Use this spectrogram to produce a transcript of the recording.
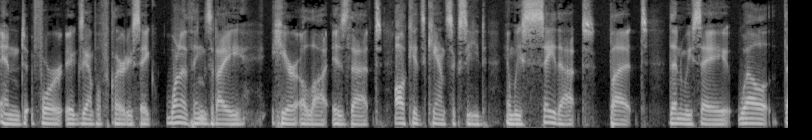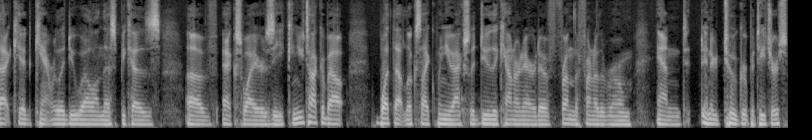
And for example, for clarity's sake, one of the things that I hear a lot is that all kids can succeed, and we say that, but then we say, well, that kid can't really do well on this because of X, Y, or Z. Can you talk about what that looks like when you actually do the counter narrative from the front of the room and to a group of teachers.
